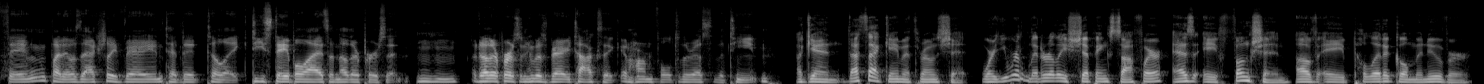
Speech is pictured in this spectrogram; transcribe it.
thing, but it was actually very intended to like destabilize another person, Mm-hmm. another person who was very toxic and harmful to the rest of the team. Again, that's that Game of Thrones shit where you were literally shipping software as a function of a political maneuver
